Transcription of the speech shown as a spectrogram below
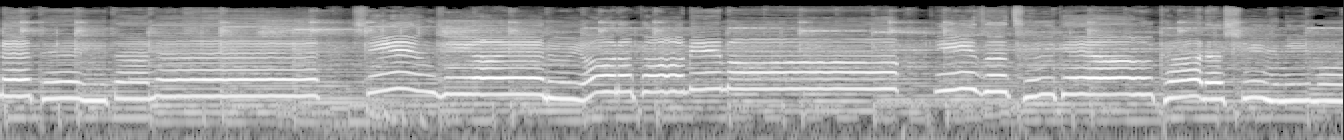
れていたね。信じ合える喜びも傷つけ合う悲しみも。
